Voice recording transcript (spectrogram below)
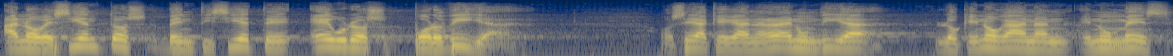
a 927 euros por día. O sea que ganará en un día lo que no ganan en un mes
